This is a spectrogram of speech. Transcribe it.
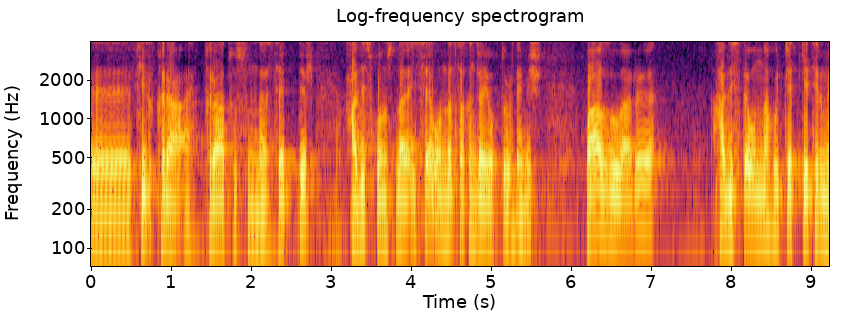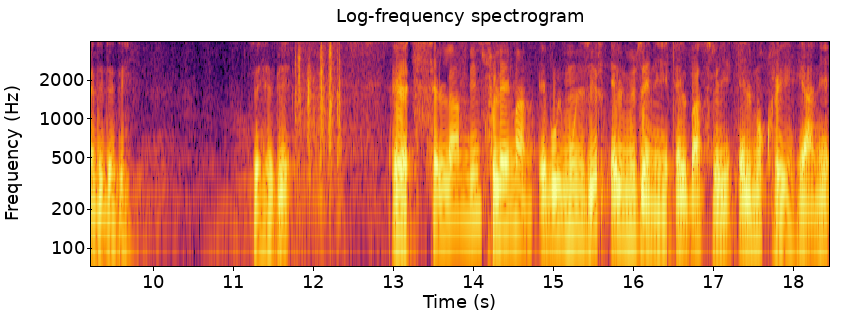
E, fil kıra'a, kıraat hususunda septtir. Hadis konusunda ise onda sakınca yoktur demiş. Bazıları hadiste onunla hüccet getirmedi dedi. Zehebi. Evet, Selam bin Süleyman, Ebul Munzir, El-Müzeni, El-Basri, El-Mukri yani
